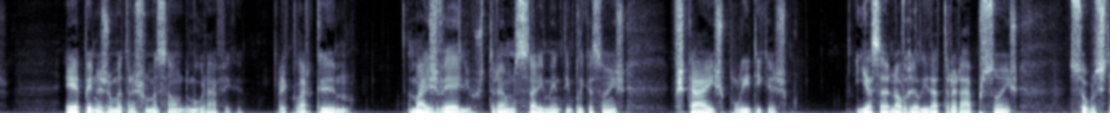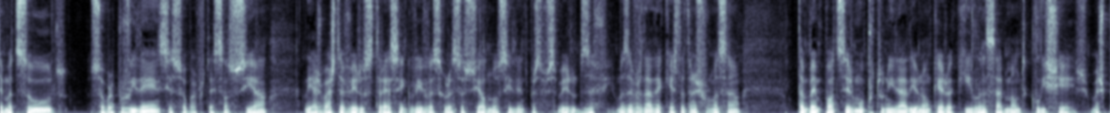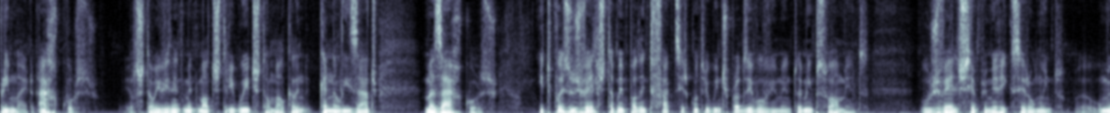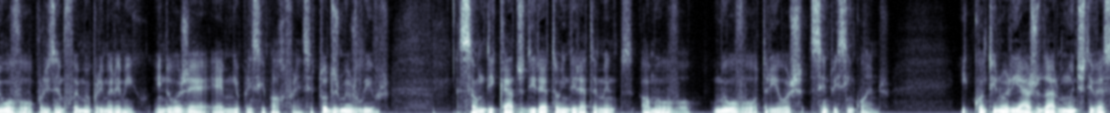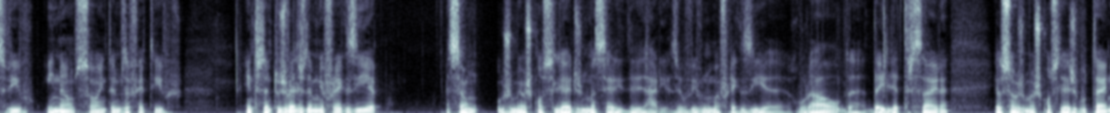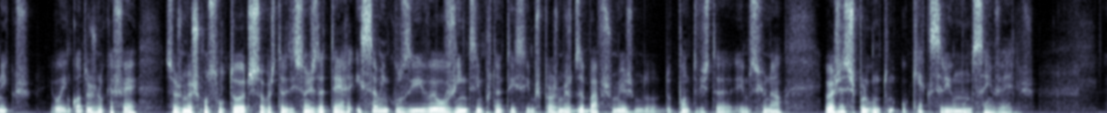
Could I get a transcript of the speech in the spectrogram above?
é apenas uma transformação demográfica. É claro que mais velhos terão necessariamente implicações fiscais, políticas, e essa nova realidade trará pressões sobre o sistema de saúde, sobre a providência, sobre a proteção social. Aliás, basta ver o stress em que vive a segurança social no Ocidente para se perceber o desafio. Mas a verdade é que esta transformação também pode ser uma oportunidade. Eu não quero aqui lançar mão de clichês, mas primeiro, há recursos. Eles estão evidentemente mal distribuídos, estão mal canalizados, mas há recursos. E depois os velhos também podem de facto ser contribuintes para o desenvolvimento. A mim pessoalmente, os velhos sempre me enriqueceram muito. O meu avô, por exemplo, foi o meu primeiro amigo. Ainda hoje é, é a minha principal referência. Todos os meus livros são dedicados direta ou indiretamente ao meu avô. o meu avô teria hoje 105 anos e continuaria a ajudar muito se estivesse vivo e não só em termos afetivos. Entretanto, os velhos da minha freguesia são os meus conselheiros numa série de áreas. Eu vivo numa freguesia rural da, da Ilha Terceira, eles são os meus conselheiros botânicos, eu encontro-os no café, são os meus consultores sobre as tradições da terra e são, inclusive, ouvintes importantíssimos para os meus desabafos, mesmo do, do ponto de vista emocional. Eu às vezes pergunto-me o que é que seria um mundo sem velhos?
